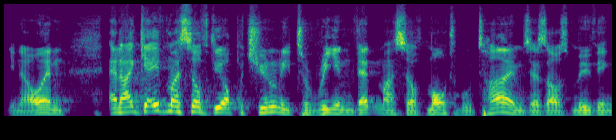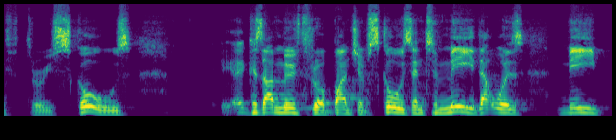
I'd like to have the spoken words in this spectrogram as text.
you know and and i gave myself the opportunity to reinvent myself multiple times as i was moving through schools because I moved through a bunch of schools, and to me, that was me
